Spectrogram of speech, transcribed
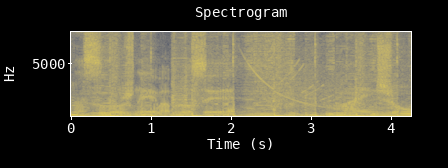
на сложные вопросы. Майншоу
